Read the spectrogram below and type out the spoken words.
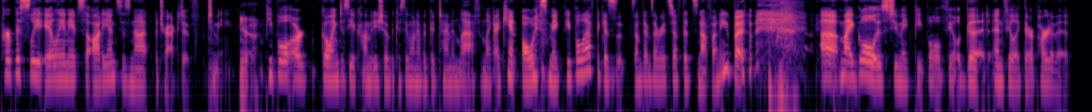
purposely alienates the audience is not attractive to me. yeah. people are going to see a comedy show because they want to have a good time and laugh. And like, I can't always make people laugh because sometimes I write stuff that's not funny. But uh, my goal is to make people feel good and feel like they're a part of it.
